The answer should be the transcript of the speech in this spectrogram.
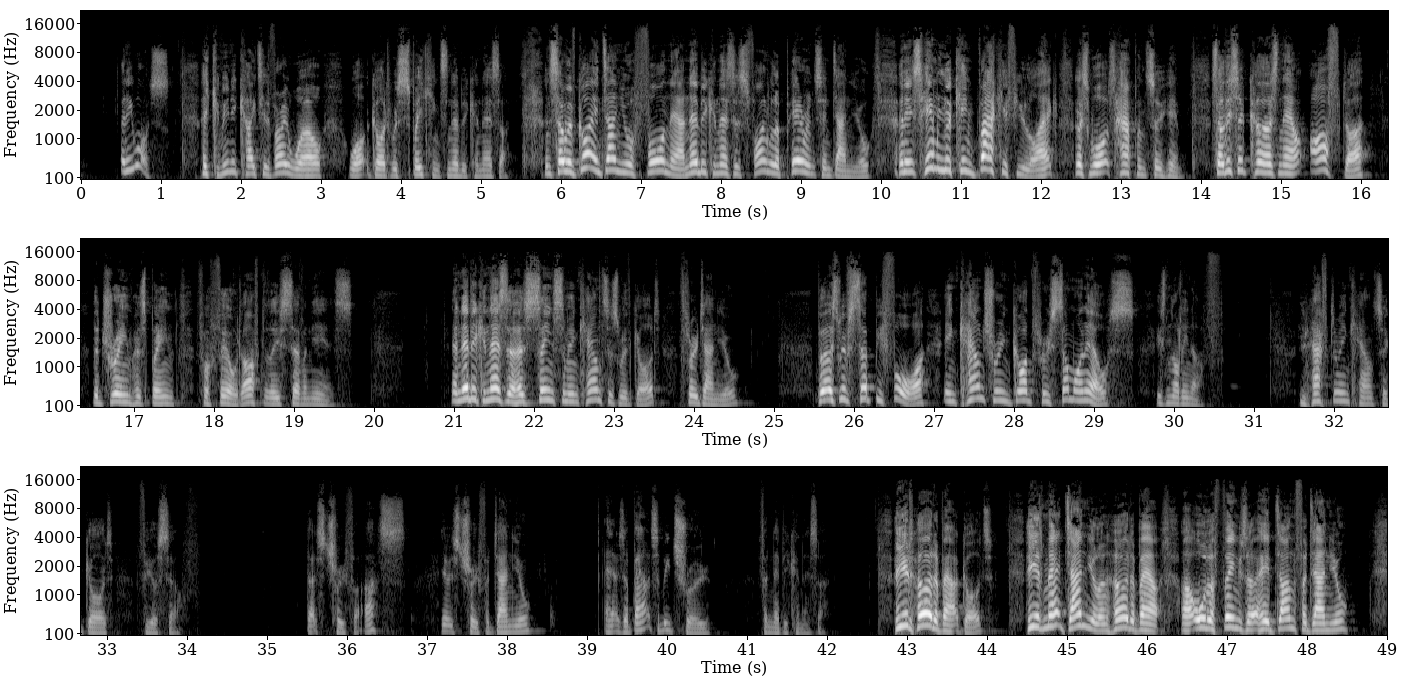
And he was. He communicated very well what God was speaking to Nebuchadnezzar. And so we've got in Daniel 4 now Nebuchadnezzar's final appearance in Daniel. And it's him looking back, if you like, as what's happened to him. So this occurs now after the dream has been fulfilled after these seven years. And Nebuchadnezzar has seen some encounters with God through Daniel. But as we've said before, encountering God through someone else is not enough. You have to encounter God for yourself. That's true for us. It was true for Daniel. And it was about to be true for Nebuchadnezzar. He had heard about God. He had met Daniel and heard about uh, all the things that he had done for Daniel.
